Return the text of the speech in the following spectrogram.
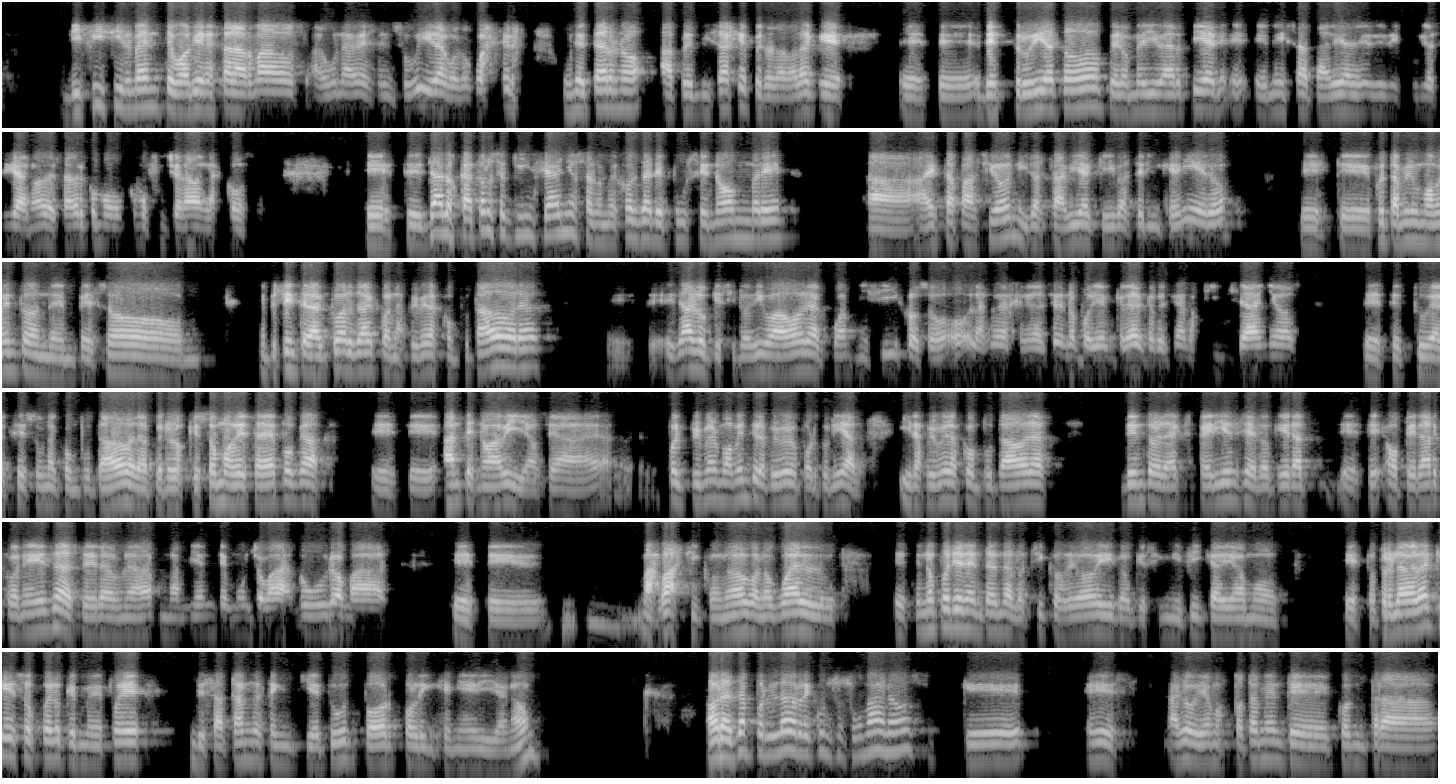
difícilmente volvían a estar armados alguna vez en su vida, con lo cual un eterno aprendizaje, pero la verdad que este, destruía todo, pero me divertía en, esa tarea de, curiosidad, ¿no? de saber cómo, cómo funcionaban las cosas. Este, ya a los 14 o 15 años a lo mejor ya le puse nombre a, esta pasión y ya sabía que iba a ser ingeniero. Este, fue también un momento donde empezó, empecé a interactuar ya con las primeras computadoras, este, es algo que si lo digo ahora, mis hijos o, las nuevas generaciones no podían creer que recién a los 15 años este, tuve acceso a una computadora, pero los que somos de esa época, este, antes no había, o sea, fue el primer momento y la primera oportunidad. Y las primeras computadoras, dentro de la experiencia de lo que era este, operar con ellas, era un ambiente mucho más duro, más, más básico, ¿no? Con lo cual, este, no podrían entender los chicos de hoy lo que significa, digamos, esto. Pero la verdad que eso fue lo que me fue desatando esta inquietud por, por la ingeniería, ¿no? Ahora, ya por el lado de recursos humanos, que es algo, digamos, totalmente contra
